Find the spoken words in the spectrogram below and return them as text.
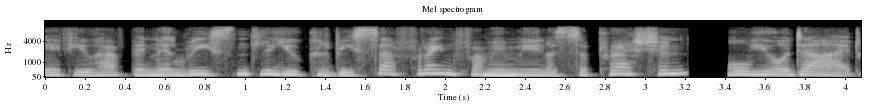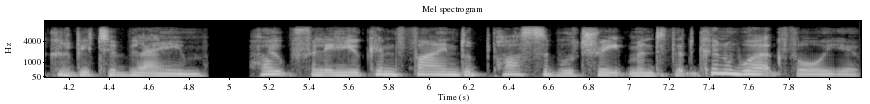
If you have been ill recently you could be suffering from immunosuppression, or your diet could be to blame. Hopefully you can find a possible treatment that can work for you.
